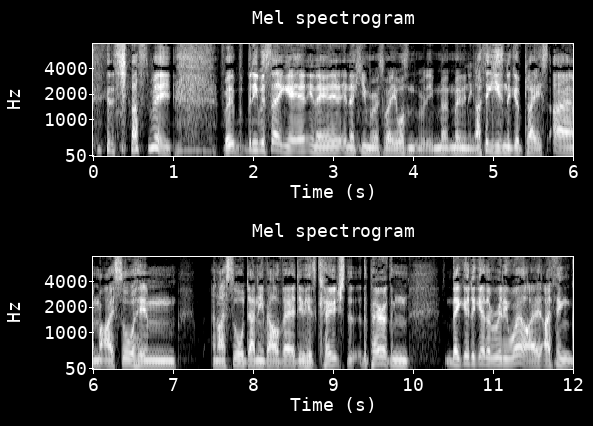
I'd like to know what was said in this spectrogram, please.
it's just me. But, but he was saying it, you know, in, a humorous way. He wasn't really moaning. I think he's in a good place. Um, I saw him, and I saw Danny Vallverdu, his coach. The, the pair of them, they go together really well. I, I think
